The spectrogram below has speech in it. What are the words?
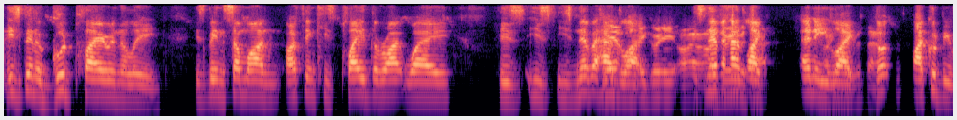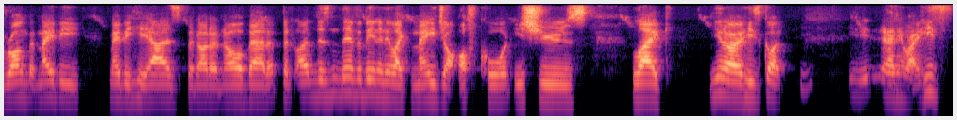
He's been a good player in the league. He's been someone. I think he's played the right way. He's he's he's never had yeah, I like agree. I, he's I never agree had with like that. any I like. with that. not- I could be wrong, but maybe maybe he has, but I don't know about it. But uh, there's never been any like major off court issues. Like you know, he's got he- anyway. He's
